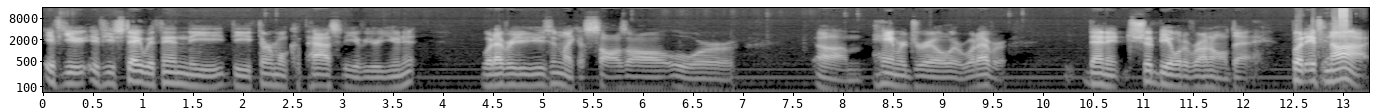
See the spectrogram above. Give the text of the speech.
if you if you stay within the the thermal capacity of your unit, whatever you're using, like a sawzall or um, hammer drill or whatever, then it should be able to run all day. But if not,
